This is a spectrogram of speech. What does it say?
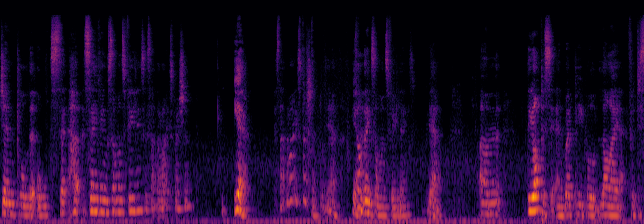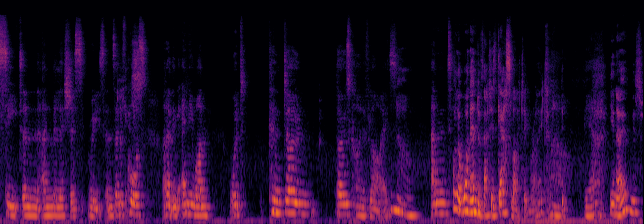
gentle little sa- saving someone's feelings. Is that the right expression? yeah Is that the right expression? Yeah. Yeah. Something someone's feelings. Yeah. Um, the opposite end where people lie for deceit and, and malicious reasons. And of Yes. course, I don't think anyone would condone those kind of lies. no And, well at one end of that is gaslighting right wow, yeah. you know it's,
